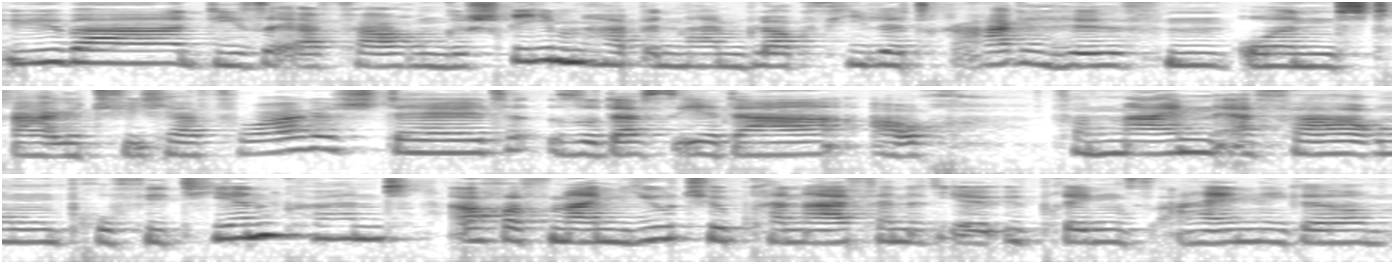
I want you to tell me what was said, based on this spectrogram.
über diese Erfahrung geschrieben, habe in meinem Blog viele Tragehilfen und Tragetücher vorgestellt, sodass ihr da auch von meinen Erfahrungen profitieren könnt. Auch auf meinem YouTube-Kanal findet ihr übrigens einige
